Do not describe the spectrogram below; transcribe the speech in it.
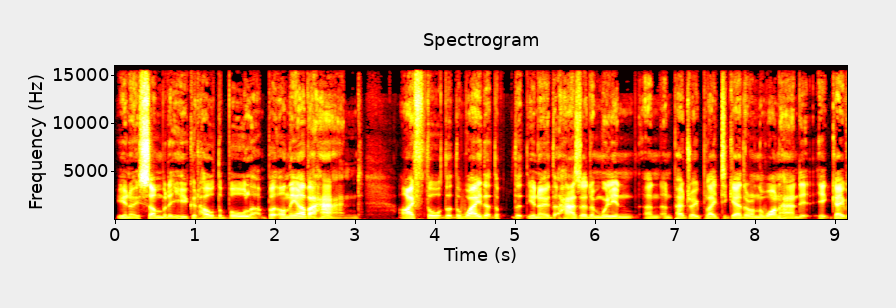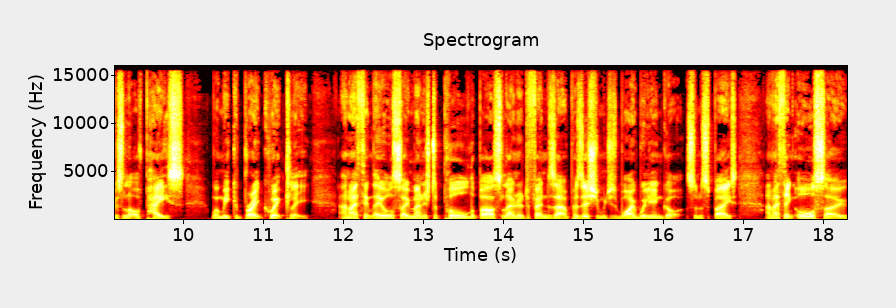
you know somebody who could hold the ball up. But on the other hand. I thought that the way that the that, you know that Hazard and Willian and, and Pedro played together on the one hand, it, it gave us a lot of pace when we could break quickly. And I think they also managed to pull the Barcelona defenders out of position, which is why Willian got some space. And I think also,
